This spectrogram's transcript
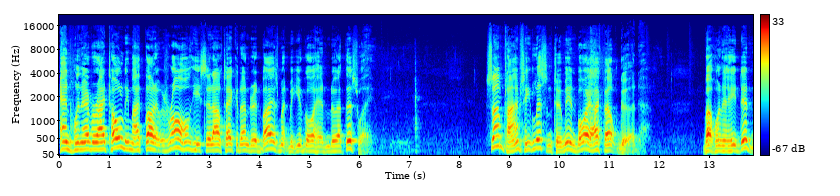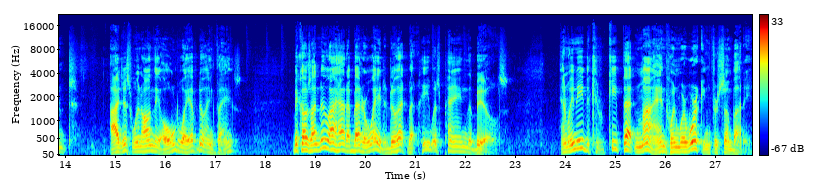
And whenever I told him I thought it was wrong, he said, I'll take it under advisement, but you go ahead and do it this way. Sometimes he listened to me, and boy, I felt good. But when he didn't, I just went on the old way of doing things because I knew I had a better way to do it, but he was paying the bills. And we need to keep that in mind when we're working for somebody.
